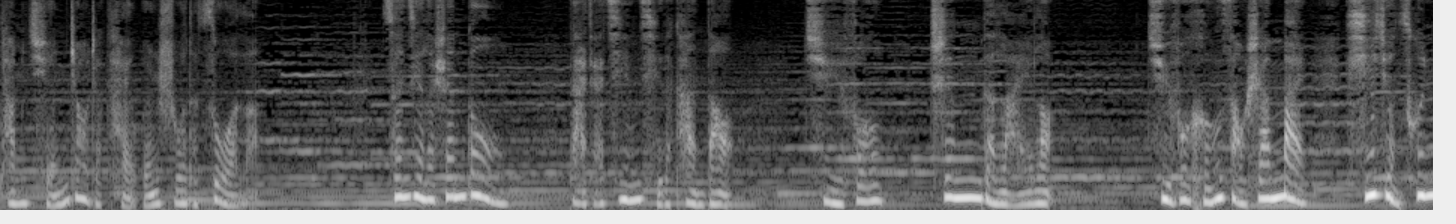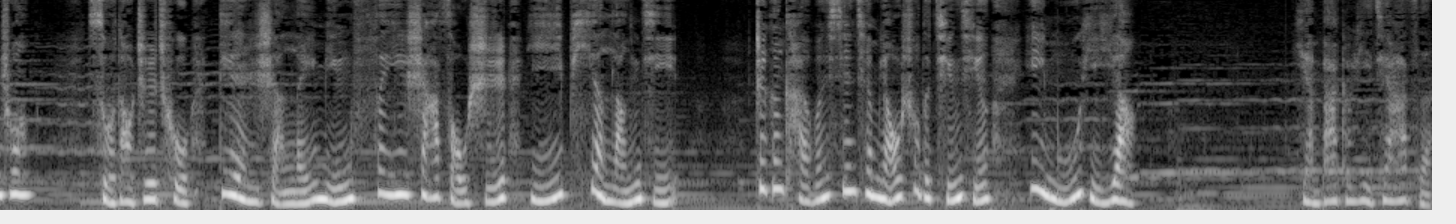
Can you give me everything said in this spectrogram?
他们全照着凯文说的做了，钻进了山洞。大家惊奇的看到，飓风真的来了。飓风横扫山脉，席卷村庄。所到之处，电闪雷鸣，飞沙走石，一片狼藉。这跟凯文先前描述的情形一模一样。眼巴哥一家子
